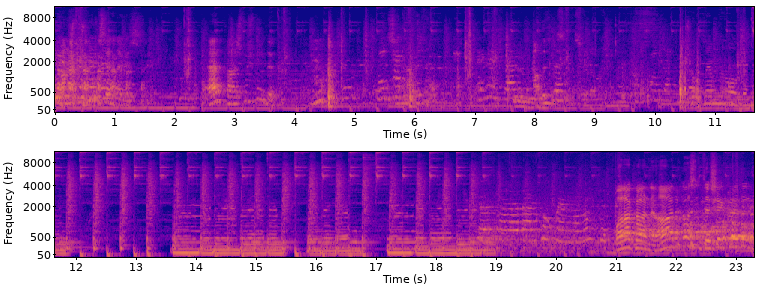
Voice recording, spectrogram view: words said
Tanışmış mıydık seninle biz? He? Tanışmış mıydık? Hı? Adın ne? Söyle bakayım. Çok memnun oldum. Bana karne. Harikasın. Teşekkür ederim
